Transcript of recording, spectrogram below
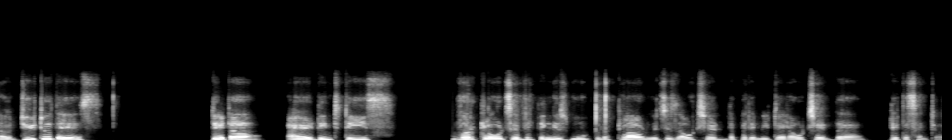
Now, due to this, data, identities, workloads, everything is moved to the cloud, which is outside the perimeter, outside the data center.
